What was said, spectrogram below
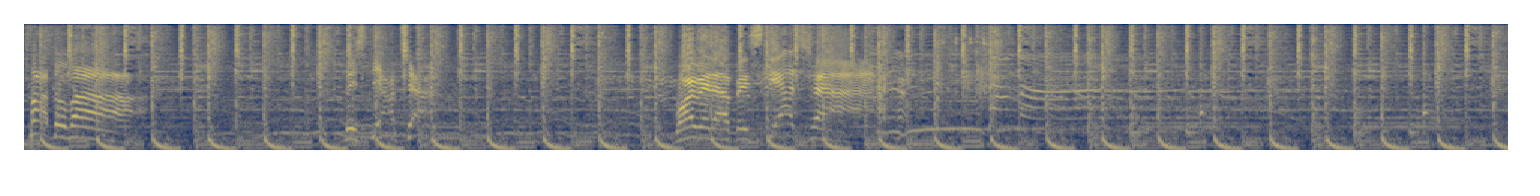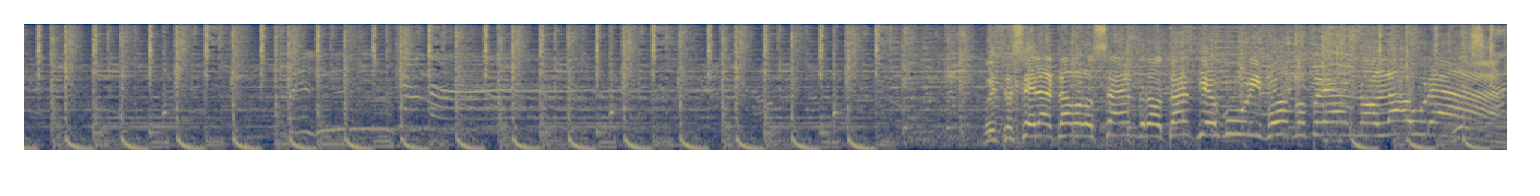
Padova! Bestiaccia! Muove la bestiaccia! Questa sera al tavolo Sandro, tanti auguri, buon compleanno Laura!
